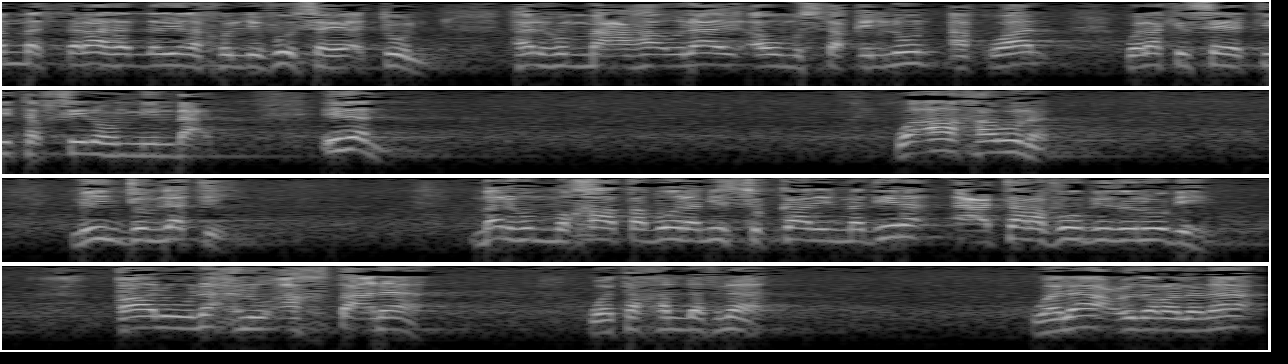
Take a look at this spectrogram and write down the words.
أما الثلاثة الذين خلفوا سيأتون. هل هم مع هؤلاء أو مستقلون؟ أقوال ولكن سيأتي تفصيلهم من بعد. إذا وآخرون من جملة من هم مخاطبون من سكان المدينة اعترفوا بذنوبهم. قالوا نحن أخطأنا وتخلفنا ولا عذر لنا.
